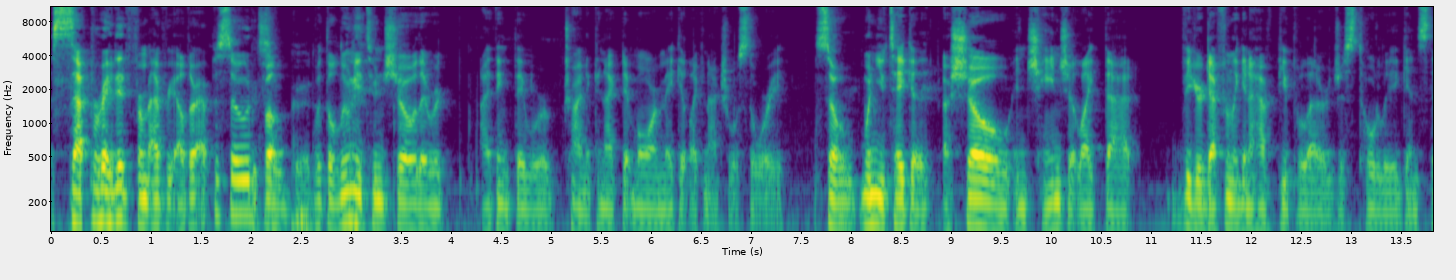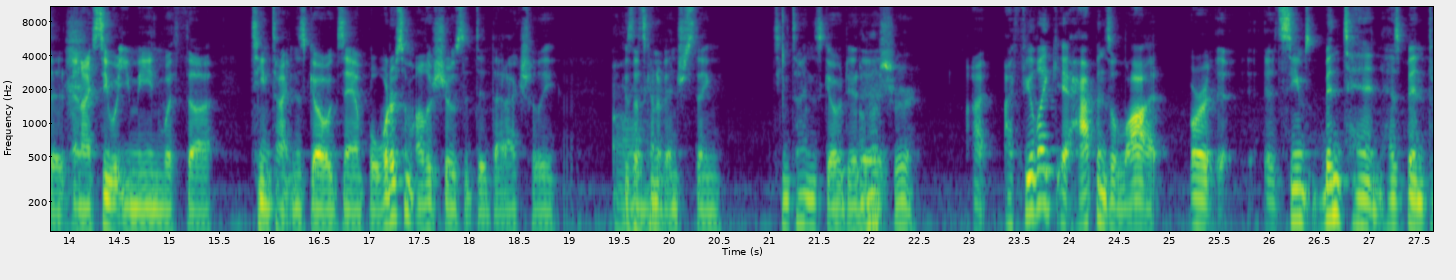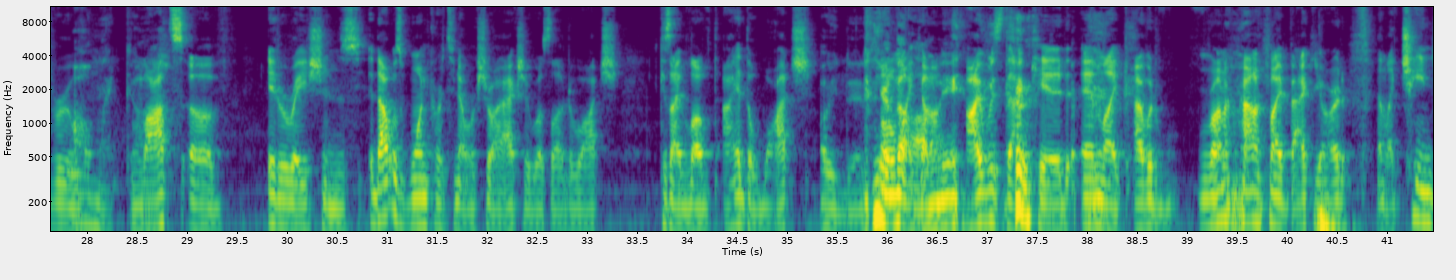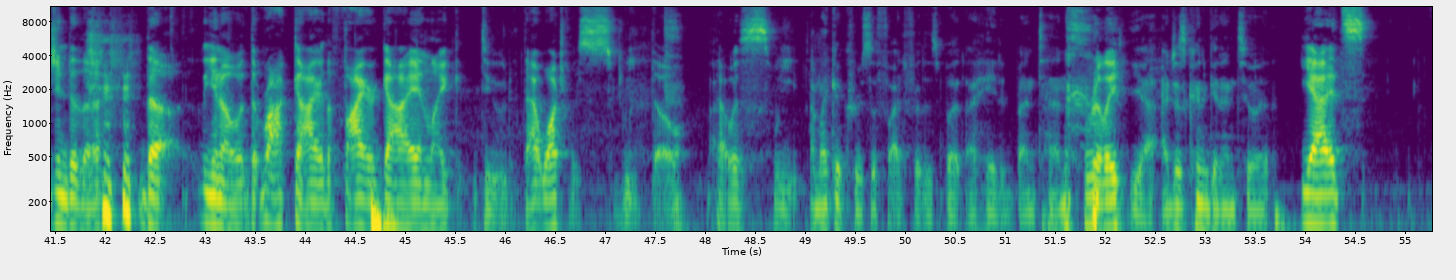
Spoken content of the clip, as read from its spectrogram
separated from every other episode. It's but so good. with the Looney Tunes show, they were I think they were trying to connect it more and make it like an actual story. So when you take a, a show and change it like that, you're definitely to have people that are just totally against it. And I see what you mean with the Teen Titans Go example. What are some other shows that did that actually? Because that's kind of interesting. Teen Titans Go did Um, I'm it. not sure. I, I feel like it happens a lot, or it, it seems Ben 10 has been through Oh my gosh. lots of iterations. That was one Cartoon Network show I actually was allowed to watch because I loved. I had to watch. Oh, you did. Oh You're oh the my Omni. god! I was that kid, and like I would run around my backyard and like change into the the you know the rock guy or the fire guy, and like dude, that watch was sweet though. That was sweet. I might get crucified for this, but I hated Ben 10. Really? yeah, I just couldn't get into it. yeah it's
